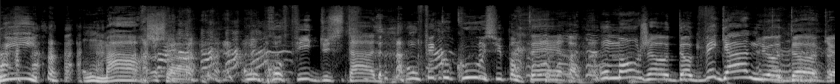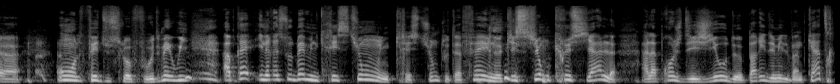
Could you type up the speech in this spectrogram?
Oui, on marche. On profite du stade. On fait coucou aux supporters. On mange un hot dog vegan, le hot dog. On fait du slow food. Mais oui, après, il reste tout de même une question, une question tout à fait, une question cruciale à l'approche des JO de Paris 2024.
